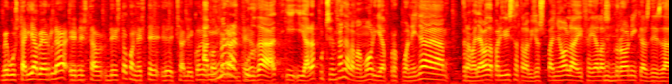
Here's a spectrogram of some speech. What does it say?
Me gustaría verla en esta, de esto con este eh, chaleco de A mi m'ha recordat, i, i ara potser em falla la memòria, però quan ella treballava de periodista a Televisió Espanyola i feia les cròniques des de,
